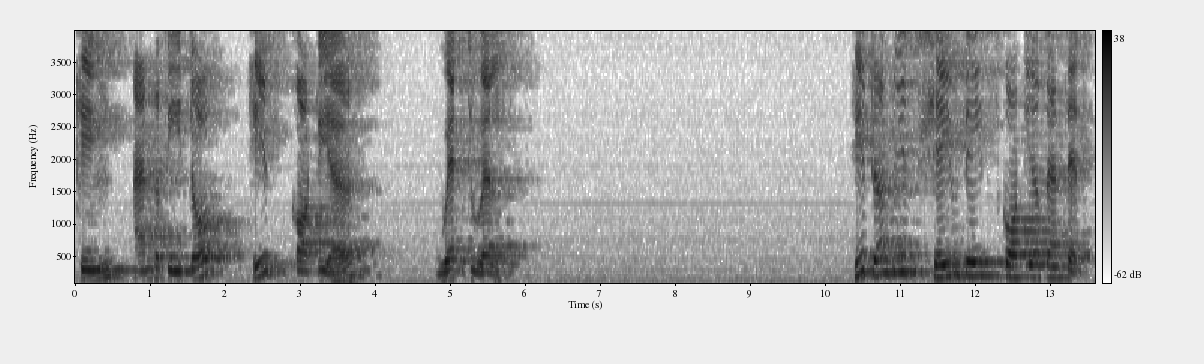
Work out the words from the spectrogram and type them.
king and the feet of his courtiers wet well. He turned to his shamefaced courtiers and said,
